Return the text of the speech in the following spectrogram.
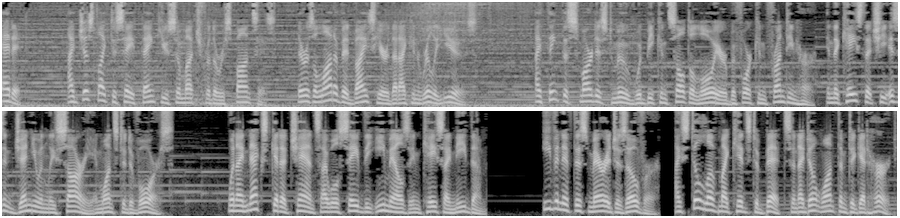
Edit. I'd just like to say thank you so much for the responses. There is a lot of advice here that I can really use. I think the smartest move would be consult a lawyer before confronting her, in the case that she isn't genuinely sorry and wants to divorce. When I next get a chance I will save the emails in case I need them. Even if this marriage is over, I still love my kids to bits and I don't want them to get hurt.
